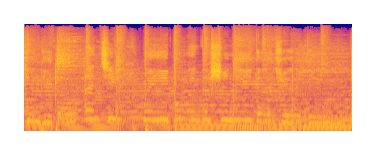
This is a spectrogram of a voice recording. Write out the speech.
天地都安静，唯一不安的是你的决定。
